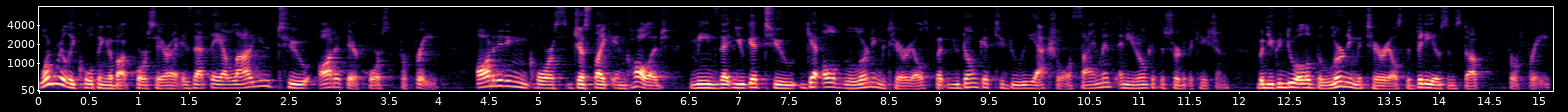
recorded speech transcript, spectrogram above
One really cool thing about Coursera is that they allow you to audit their course for free. Auditing course, just like in college, means that you get to get all of the learning materials, but you don't get to do the actual assignments and you don't get the certification. But you can do all of the learning materials, the videos and stuff, for free.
